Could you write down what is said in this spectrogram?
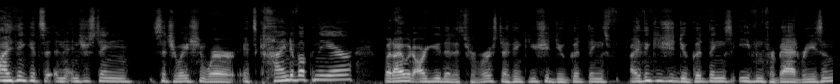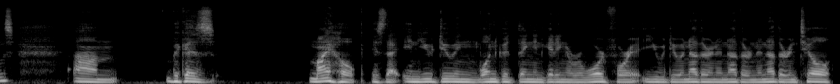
I think it's an interesting situation where it's kind of up in the air, but I would argue that it's reversed. I think you should do good things. I think you should do good things even for bad reasons, um, because my hope is that in you doing one good thing and getting a reward for it, you would do another and another and another until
